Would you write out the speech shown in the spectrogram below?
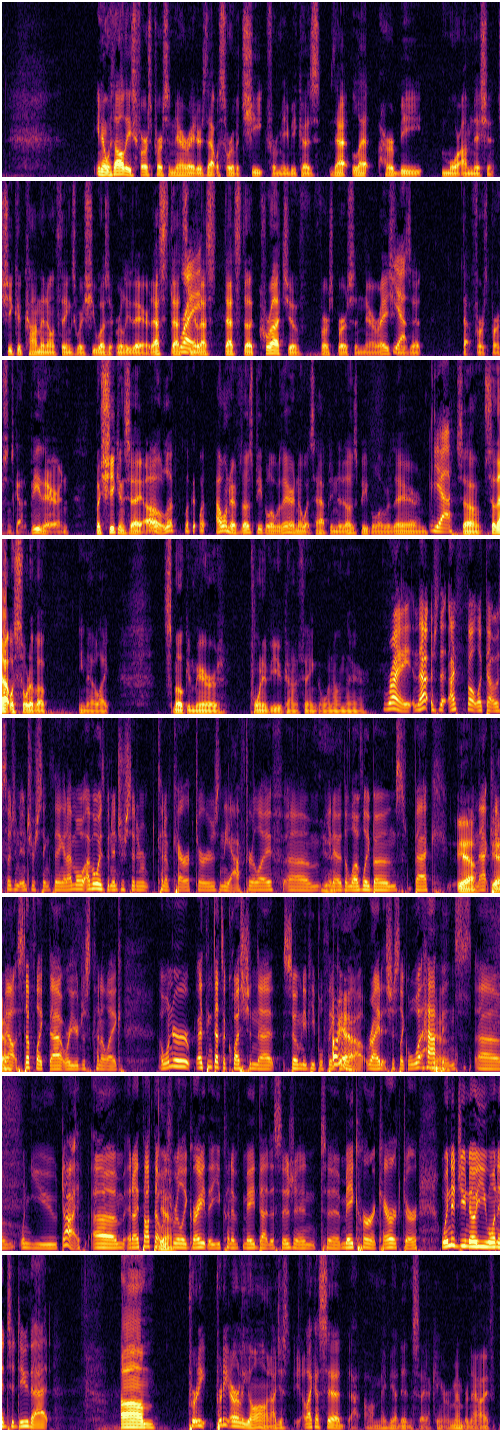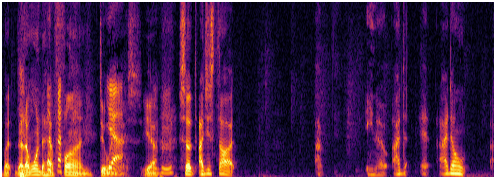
you know with all these first person narrators that was sort of a cheat for me because that let her be more omniscient. She could comment on things where she wasn't really there. That's that's right. you know that's that's the crutch of first person narration yeah. is that that first person's got to be there and but she can say, "Oh, look, look at what I wonder if those people over there know what's happening to those people over there." And yeah. So so that was sort of a, you know, like smoke and mirror point of view kind of thing going on there. Right, and that, that I felt like that was such an interesting thing, and I'm I've always been interested in kind of characters in the afterlife. Um, yeah. You know, the Lovely Bones back yeah. when that came yeah. out, stuff like that, where you're just kind of like, I wonder. I think that's a question that so many people think oh, yeah. about, right? It's just like, well, what happens yeah. um, when you die? Um, and I thought that yeah. was really great that you kind of made that decision to make her a character. When did you know you wanted to do that? Um, pretty pretty early on. I just like I said, oh, maybe I didn't say. I can't remember now. If, but that I wanted to have fun doing this. Yeah. Mm-hmm. So I just thought, you know, I I don't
